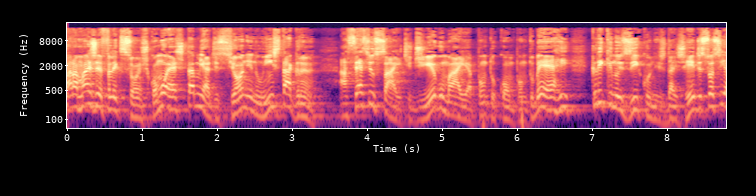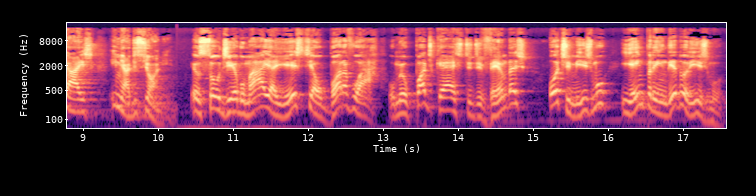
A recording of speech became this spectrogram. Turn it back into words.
Para mais reflexões como esta, me adicione no Instagram. Acesse o site diegomaia.com.br, clique nos ícones das redes sociais e me adicione. Eu sou o Diego Maia e este é o Bora Voar, o meu podcast de vendas, otimismo e empreendedorismo.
